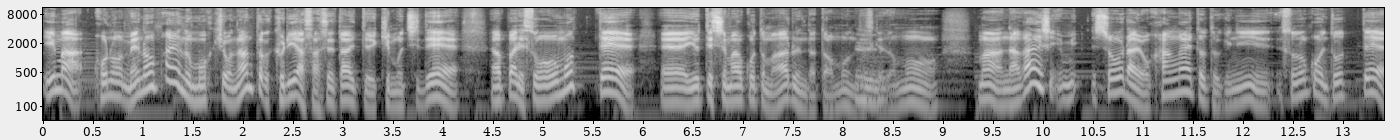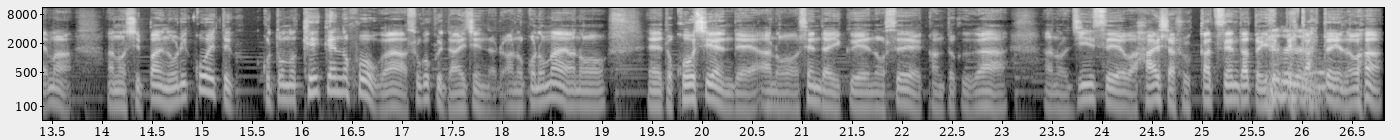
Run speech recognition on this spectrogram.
今この目の前の目標をなんとかクリアさせたいという気持ちでやっぱりそう思って、えー、言ってしまうこともあるんだとは思うんですけども、うん、まあ長い将来を考えた時にその子にとって、まあ、あの失敗を乗り越えていくことの経験の方がすごく大事になる。あの、この前、あの、えっ、ー、と、甲子園で、あの、仙台育英の聖監督が、あの、人生は敗者復活戦だと言ってたというのは、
